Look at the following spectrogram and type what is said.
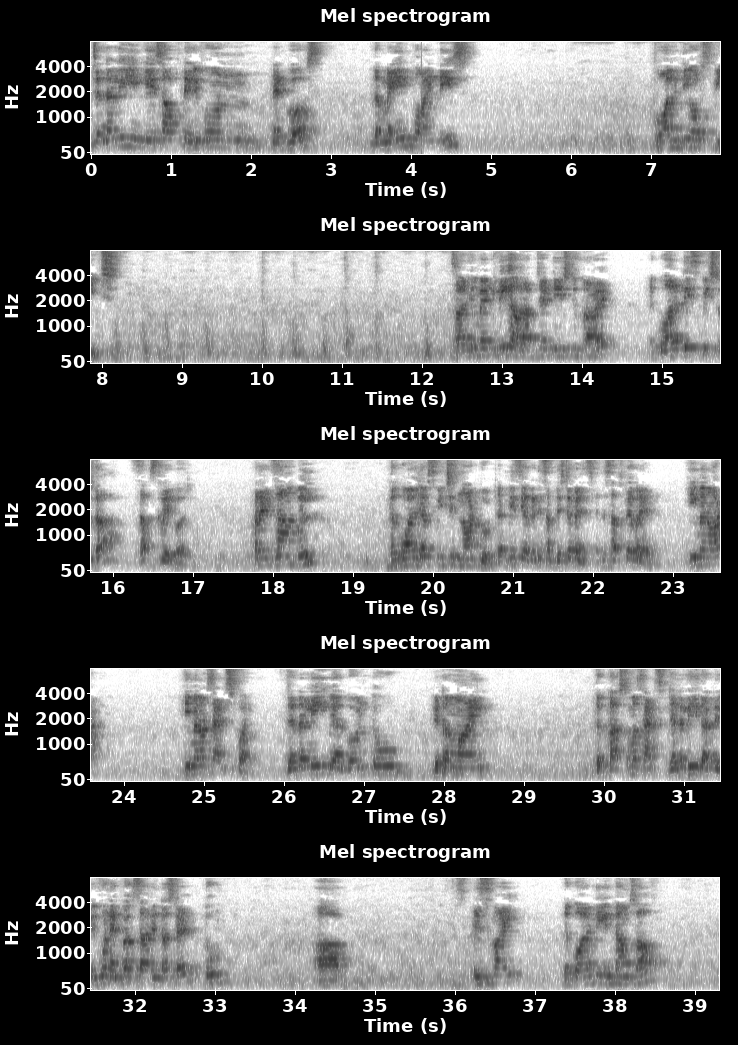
Generally, in case of telephone networks, the main point is quality of speech. So ultimately, our object is to provide a quality speech to the subscriber. For example, the quality of speech is not good. That means you are getting some disturbance at the subscriber end. He may not, he may not satisfy. Generally, we are going to determine the customers. Generally, the telephone networks are interested to uh, specify the quality in terms of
